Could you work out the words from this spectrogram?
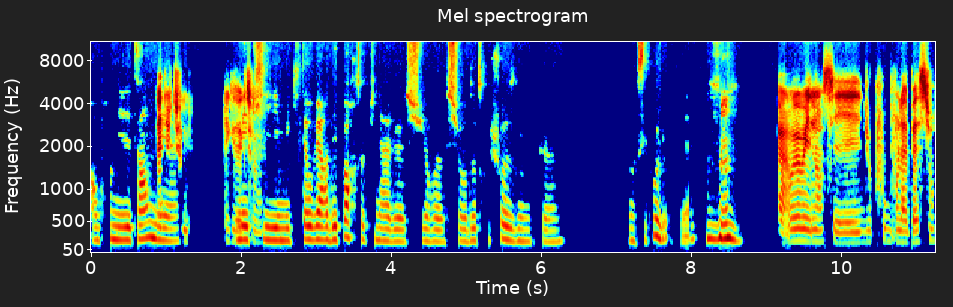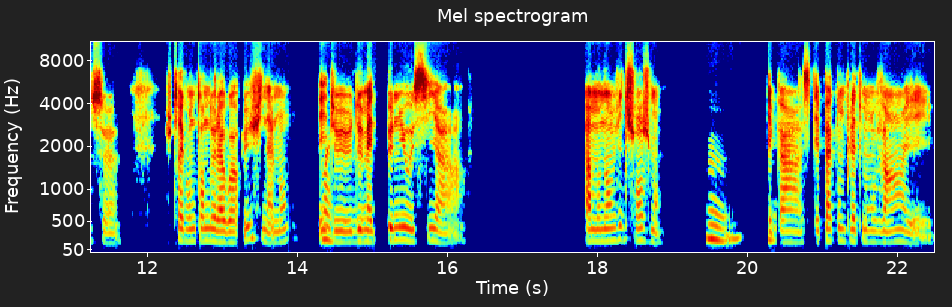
en 1er temps, Pas mais du heu, tout, mais exactement. qui mais qui t'a ouvert des portes au final, sur, d'autres choses donc c'est cool au final. Ah oui, oui, non, c'est du coup, bon, la patience, je suis très contente de l'avoir eue finalement et Ouais. de de m'être tenue aussi à à mon envie de changement. Mmh Mh. pas c'était pas complètement vain et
